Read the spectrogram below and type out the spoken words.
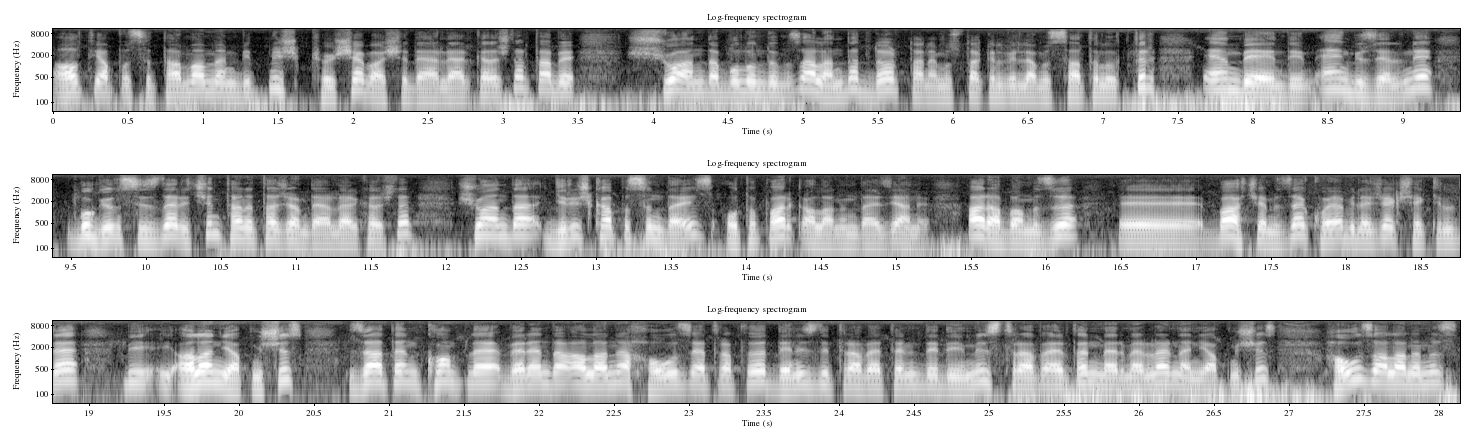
altyapısı tamamen bitmiş köşe başı değerli arkadaşlar. Tabi şu anda bulunduğumuz alanda 4 tane müstakil villamız satılıktır. En beğendiğim, en güzelini bugün sizler için tanıtacağım değerli arkadaşlar. Şu anda giriş kapısındayız. Otopark alanındayız. Yani arabamızı e, bahçemize koyabilecek şekilde bir alan yapmışız. Zaten komple veranda alanı, havuz etrafı, denizli traverteni dediğimiz traverten mermerlerle yapmışız. Havuz alanımız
